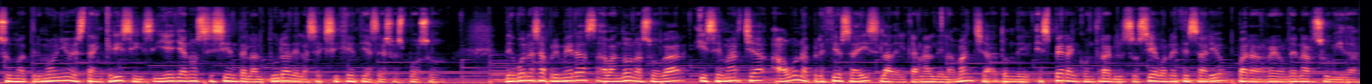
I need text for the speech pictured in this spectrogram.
Su matrimonio está en crisis y ella no se siente a la altura de las exigencias de su esposo. De buenas a primeras abandona su hogar y se marcha a una preciosa isla del Canal de la Mancha, donde espera encontrar el sosiego necesario para reordenar su vida.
